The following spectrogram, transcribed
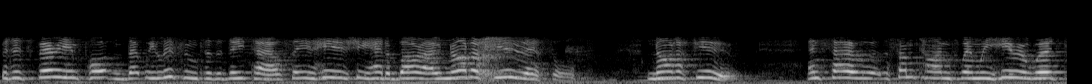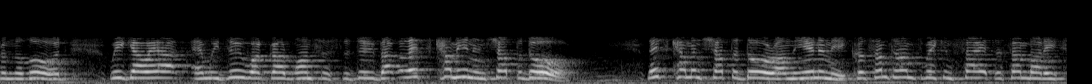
But it's very important that we listen to the details. See, here she had to borrow not a few vessels, not a few. And so sometimes when we hear a word from the Lord, we go out and we do what God wants us to do, but let's come in and shut the door. Let's come and shut the door on the enemy, because sometimes we can say it to somebody,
